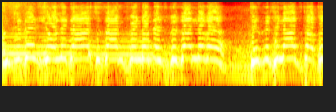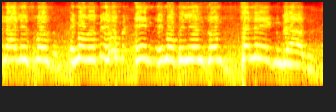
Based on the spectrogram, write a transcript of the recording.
und sie sind solidarisch zusammenfinden und insbesondere diesen Finanzkapitalismus im, im, im Immobiliensumpf zerlegen werden.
